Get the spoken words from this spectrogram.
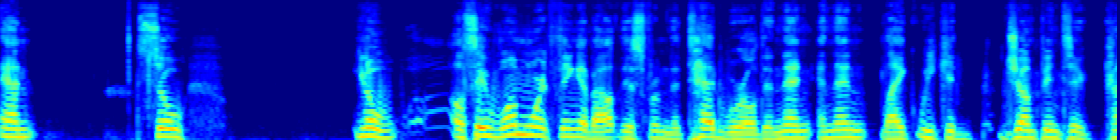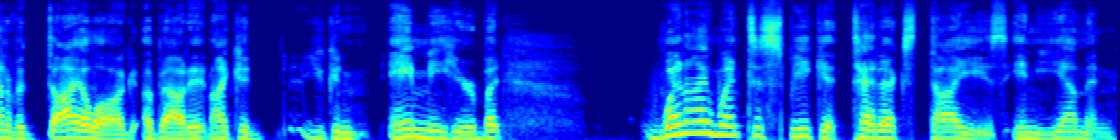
And so, you know, I'll say one more thing about this from the TED world, and then and then like we could jump into kind of a dialogue about it, and I could you can aim me here, but when I went to speak at TEDx Taiz in Yemen,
